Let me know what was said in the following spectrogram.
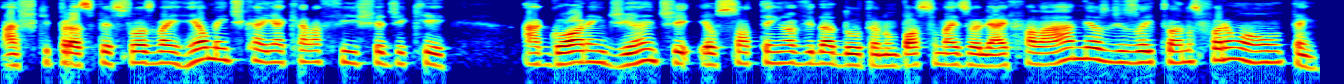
acho que para as pessoas vai realmente cair aquela ficha de que agora em diante eu só tenho a vida adulta, eu não posso mais olhar e falar: "Ah, meus 18 anos foram ontem".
